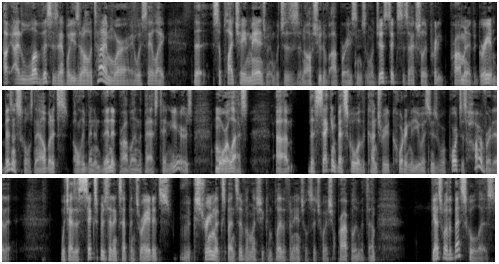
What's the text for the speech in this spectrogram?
I, I love this example. I use it all the time where I always say like, the supply chain management, which is an offshoot of operations and logistics, is actually a pretty prominent degree in business schools now, but it's only been invented probably in the past 10 years, more or less. Um, the second best school in the country, according to U.S. News and Reports, is Harvard at it, which has a 6% acceptance rate. It's extremely expensive unless you can play the financial situation properly with them. Guess where the best school is?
